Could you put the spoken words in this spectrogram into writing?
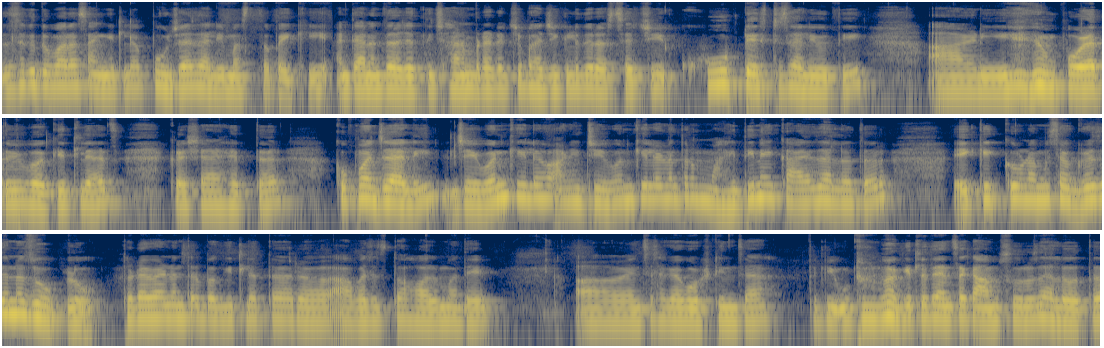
जसं की तुम्हाला सांगितलं पूजा झाली मस्तपैकी. आणि त्यानंतर रजतनी छान बटाट्याची भाजी केली. होती रस्त्याची खूप टेस्टी झाली होती. आणि पोळ्या तुम्ही बघितल्याच कशा आहेत तर. खूप मजा आली. जेवण केलं आणि जेवण केल्यानंतर माहिती नाही काय झालं तर एक एक करून आम्ही सगळेजण झोपलो. थोड्या वेळानंतर बघितलं तर आवाज असतो हॉलमध्ये यांच्या सगळ्या गोष्टींचा. तर मी उठून बघितलं त्यांचं काम सुरू झालं होतं.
